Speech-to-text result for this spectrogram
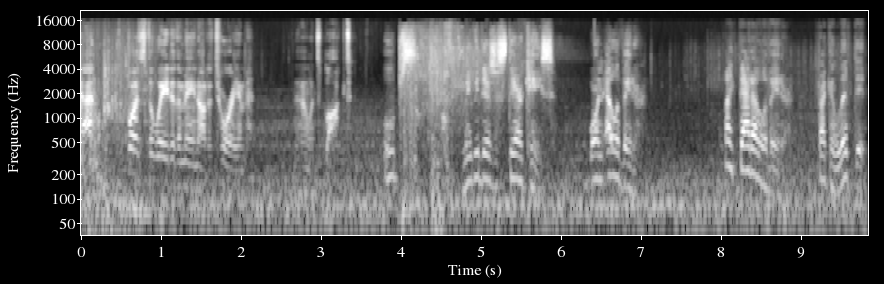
That was the way to the main auditorium. Now it's blocked. Oops. Maybe there's a staircase. Or an elevator. Like that elevator. If I can lift it.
